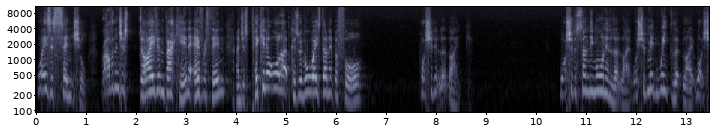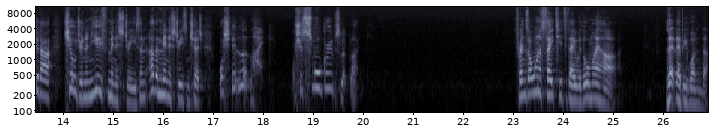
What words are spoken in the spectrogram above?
What is essential? Rather than just diving back in at everything and just picking it all up because we've always done it before, what should it look like? What should a Sunday morning look like? What should midweek look like? What should our children and youth ministries and other ministries in church, what should it look like? What should small groups look like? Friends, I want to say to you today with all my heart, let there be wonder.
